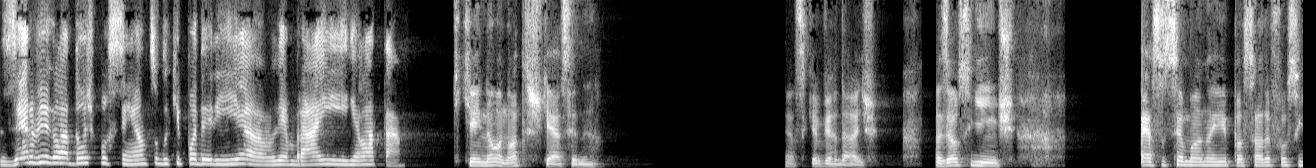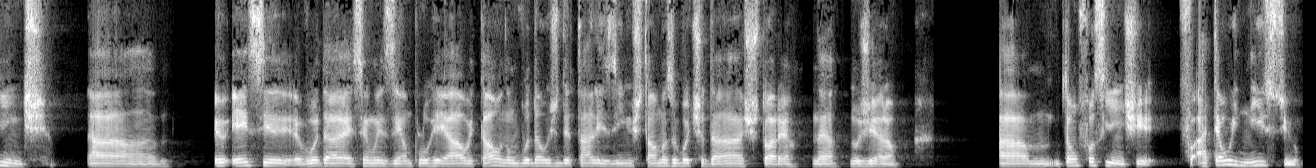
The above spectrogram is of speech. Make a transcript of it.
0,2% do que poderia lembrar e relatar. Quem não anota esquece, né? Essa que é a verdade. Mas é o seguinte, essa semana aí passada foi o seguinte, uh, eu, esse, eu vou dar esse é um exemplo real e tal, não vou dar os detalhezinhos e tal, mas eu vou te dar a história, né, no geral. Um, então foi o seguinte, até o início,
